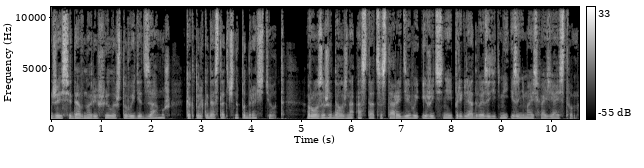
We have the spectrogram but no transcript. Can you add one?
Джесси давно решила, что выйдет замуж, как только достаточно подрастет. Роза же должна остаться старой девой и жить с ней, приглядывая за детьми и занимаясь хозяйством.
